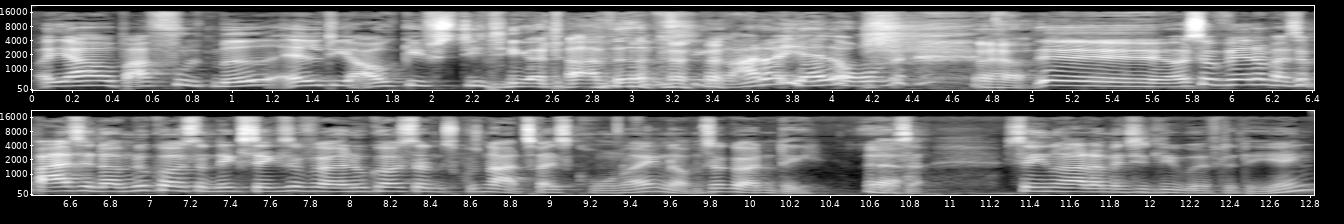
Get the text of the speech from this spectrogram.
Og jeg har jo bare fulgt med alle de afgiftsstigninger, der har været på cigaretter i alle årene. Ja. Øh, og så vender man sig bare til, at nu koster den ikke 46, nu koster den sgu snart 60 kroner. Ikke? Nå, men så gør den det. Ja. Altså, så indretter man sit liv efter det. Ikke?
